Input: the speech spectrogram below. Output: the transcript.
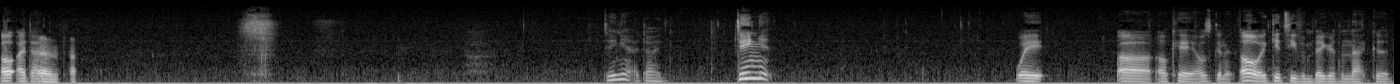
Oh, I I died. know. Dang it, I died. Dang it! Wait. Uh, okay, I was gonna. Oh, it gets even bigger than that. Good.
